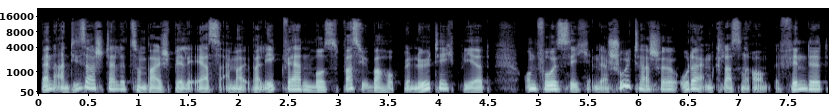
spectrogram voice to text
wenn an dieser Stelle zum Beispiel erst einmal überlegt werden muss, was überhaupt benötigt wird und wo es sich in der Schultasche oder im Klassenraum befindet,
